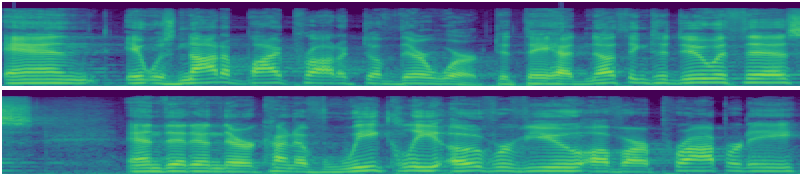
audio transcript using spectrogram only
and it was not a byproduct of their work, that they had nothing to do with this, and that in their kind of weekly overview of our property,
